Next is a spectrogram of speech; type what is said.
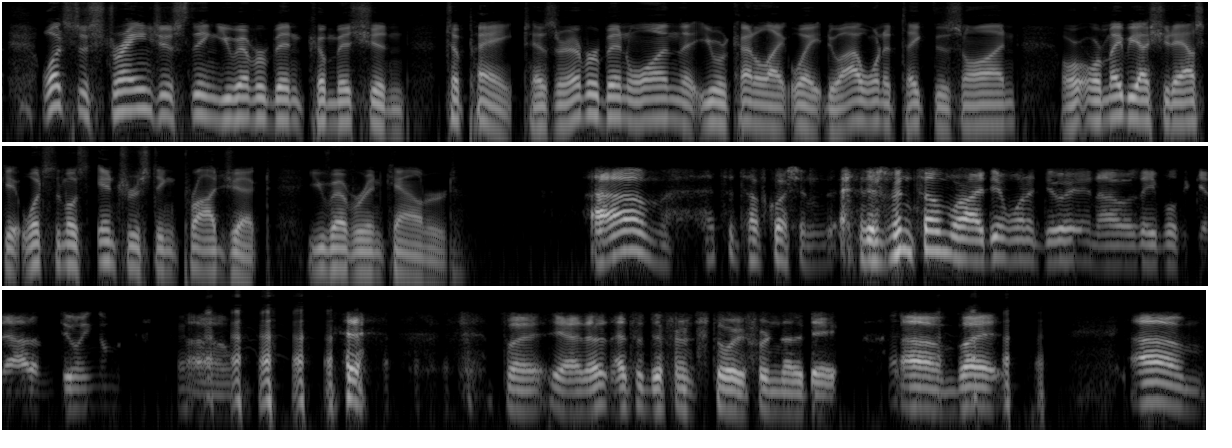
What's the strangest thing you've ever been commissioned to paint? Has there ever been one that you were kind of like, wait, do I want to take this on? Or, or maybe I should ask it, what's the most interesting project you've ever encountered? Um, that's a tough question. There's been some where I didn't want to do it, and I was able to get out of doing them. Um, but yeah, that, that's a different story for another day. Um, but um,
